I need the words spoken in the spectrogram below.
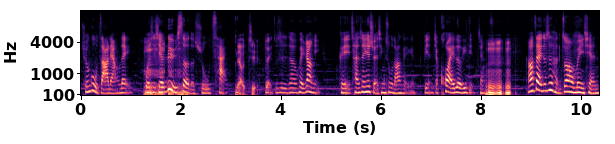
全谷杂粮类或者是一些绿色的蔬菜。嗯嗯嗯、了解，对，就是它会让你可以产生一些血清素，然后可以变比较快乐一点这样子。嗯嗯嗯。然后再就是很重要，我们以前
